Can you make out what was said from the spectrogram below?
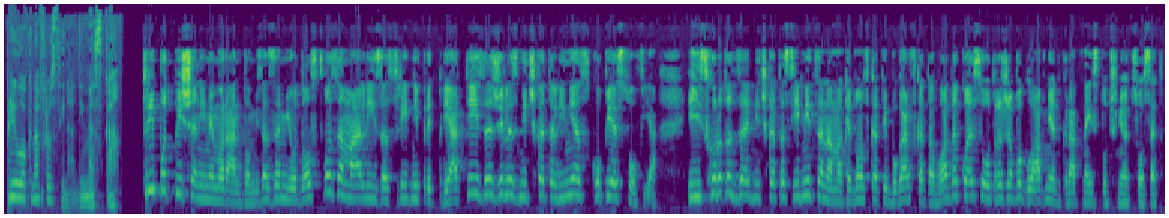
Прилог на Фросина Димеска. Три подпишани меморандуми за земјоделство за мали и за средни предпријатија и за железничката линија Скопје-Софија и исходот од заедничката седница на македонската и бугарската влада која се одржа во главниот град на источниот сосед.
